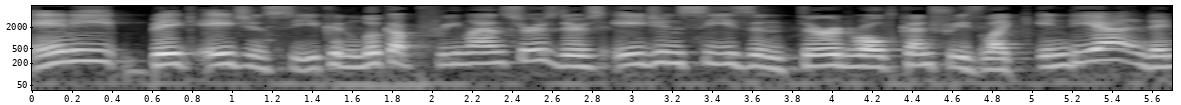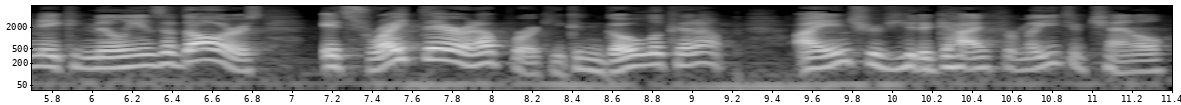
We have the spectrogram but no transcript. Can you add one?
any big agency. You can look up freelancers. There's agencies in third world countries like India, and they make millions of dollars. It's right there on Upwork. You can go look it up. I interviewed a guy for my YouTube channel.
